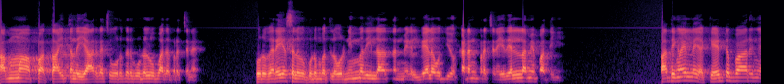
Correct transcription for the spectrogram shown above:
அம்மா அப்பா தாய் தந்தை யாருக்காச்சும் ஒருத்தருக்கு உடல் உபாத பிரச்சனை ஒரு விரைய செலவு குடும்பத்துல ஒரு நிம்மதி இல்லாத தன்மைகள் வேலை உத்தியோகம் கடன் பிரச்சனை இது எல்லாமே பாத்தீங்க. பாத்தீங்களா இல்லையா? கேட்டு பாருங்க.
